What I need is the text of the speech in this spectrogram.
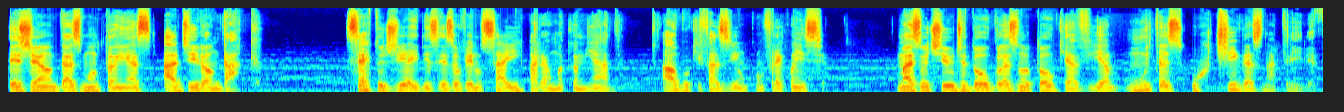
região das montanhas Adirondack. Certo dia, eles resolveram sair para uma caminhada, algo que faziam com frequência. Mas o tio de Douglas notou que havia muitas urtigas na trilha.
